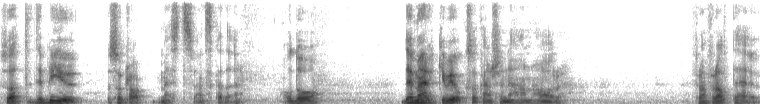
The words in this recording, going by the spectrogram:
Så att det blir ju såklart mest svenska där. Och då det märker vi också kanske när han har framförallt det här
